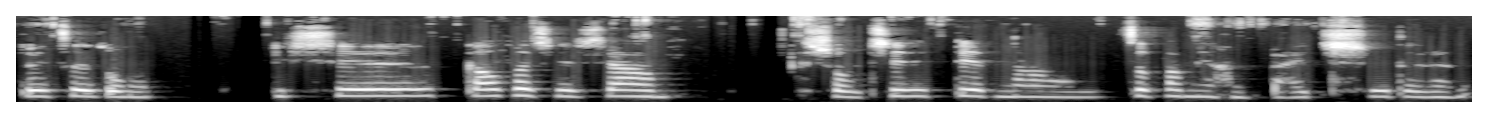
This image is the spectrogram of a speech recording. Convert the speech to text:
对这种。一些高科技像手机、电脑这方面很白痴的人，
